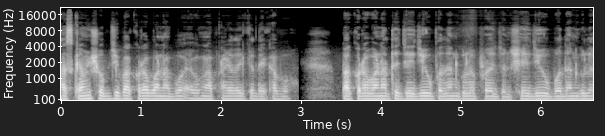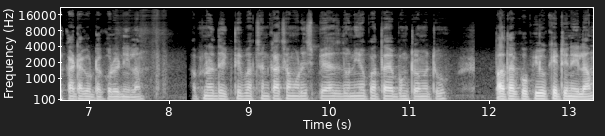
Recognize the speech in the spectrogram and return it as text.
আজকে আমি সবজি পাকোড়া বানাবো এবং আপনাদেরকে দেখাবো। পাকোড়া বানাতে যে যে উপাদানগুলো প্রয়োজন, সেই যে উপাদানগুলো কাটাকুটা করে নিলাম। আপনারা দেখতে পাচ্ছেন কাঁচামরিচ, পেঁয়াজ, ধনিয়া পাতা এবং টমেটো পাতাকপিও কেটে নিলাম।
